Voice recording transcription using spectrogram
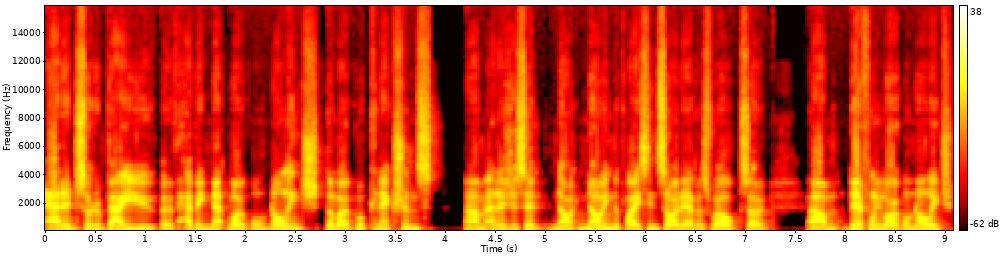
added sort of value of having that local knowledge, the local connections. Um, and as you said, know, knowing the place inside out as well. So um, definitely local knowledge.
